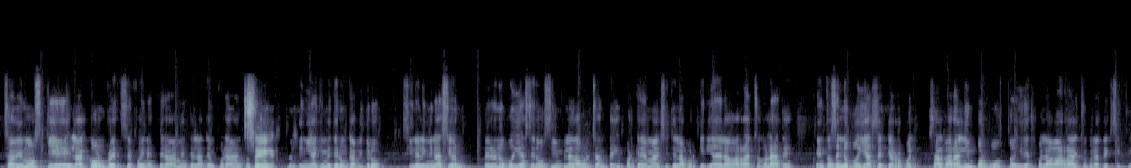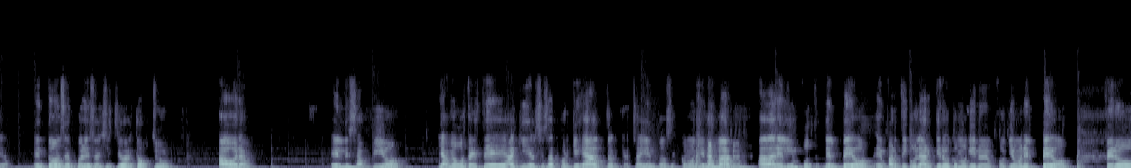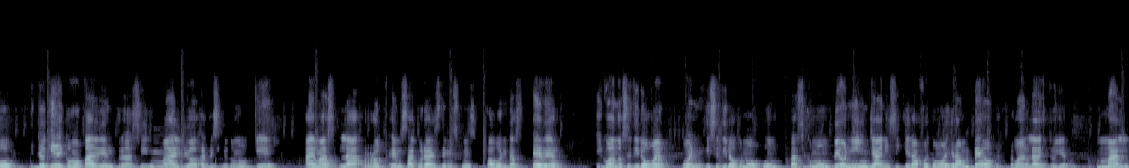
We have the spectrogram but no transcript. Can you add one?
Sabemos que la Conrad se fue inesperadamente en la temporada, entonces Sí. tenía que meter un capítulo sin eliminación, pero no podía ser un simple double chantey porque además existe la porquería de la barra de chocolate, entonces no podía ser que RuPaul salvara a alguien por gusto y después la barra de chocolate existiera. Entonces, por eso existió el top 2. Ahora, el desafío, ya me gusta que esté aquí el César porque es actor, ¿cachai? Entonces, como que nos va a dar el input del peo. En particular, quiero como que nos enfoquemos en el peo, pero yo quedé como para adentro, así mal. Yo al principio, como, ¿qué? Además, la Rock M Sakura es de mis queens favoritas ever. Y cuando se tiró, bueno, bueno, y se tiró como un, así como un peo ninja, ni siquiera fue como el gran peo. Bueno, la destruyeron. Mal.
